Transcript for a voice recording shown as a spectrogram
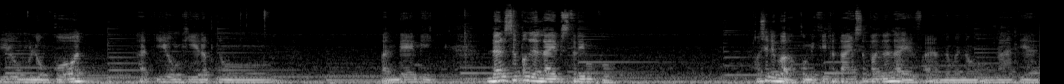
yung lungkot at yung hirap nung pandemic. Dahil sa pagla-live stream ko. Kasi di ba, kumikita tayo sa pagla-live, alam naman ng lahat yan.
